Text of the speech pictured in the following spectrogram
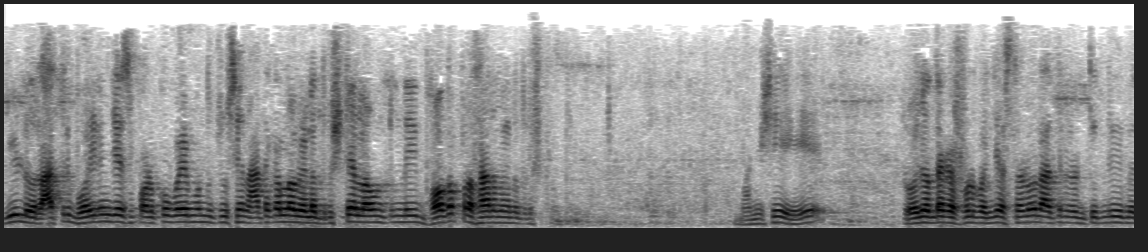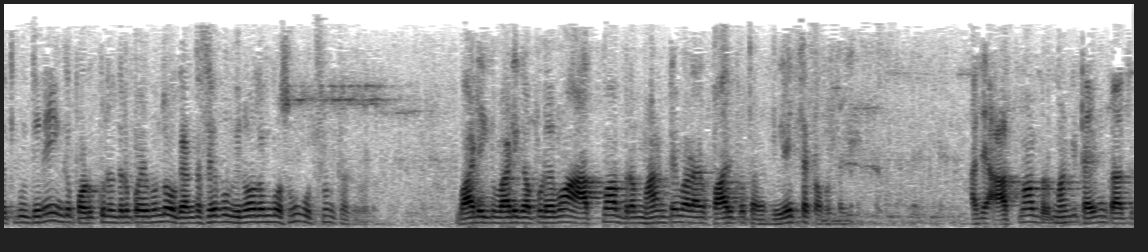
వీళ్ళు రాత్రి భోజనం చేసి పడుకోబోయే ముందు చూసే నాటకంలో వీళ్ళ దృష్టి ఎలా ఉంటుంది? భోగ ప్రధానమైన దృష్టి ఉంటుంది. మనిషి రోజంతా కష్టపడి పనిచేస్తాడు రాత్రి రెండు తిండి మెతుకులు తిని ఇంకా పడుకుని నిద్రపోయే ముందు ఒక గంట సేపు వినోదం కోసం కూర్చుంటాడు వాడు. వాడికి వాడికి అప్పుడేమో ఆత్మ బ్రహ్మ అంటే వాడు పారిపోతాడు లేచకపోతాడు అది ఆత్మ బ్రహ్మకి టైం కాదు.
